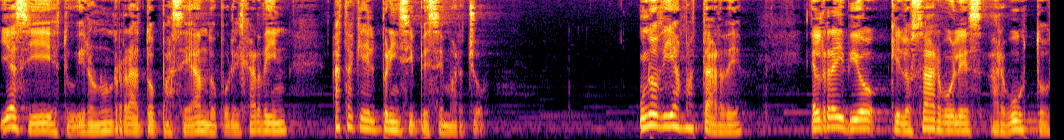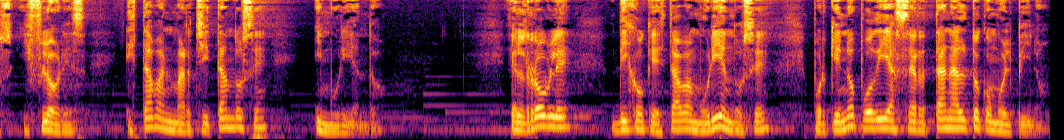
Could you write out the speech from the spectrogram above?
Y así estuvieron un rato paseando por el jardín hasta que el príncipe se marchó. Unos días más tarde, el rey vio que los árboles, arbustos y flores estaban marchitándose y muriendo. El roble dijo que estaba muriéndose porque no podía ser tan alto como el pino.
